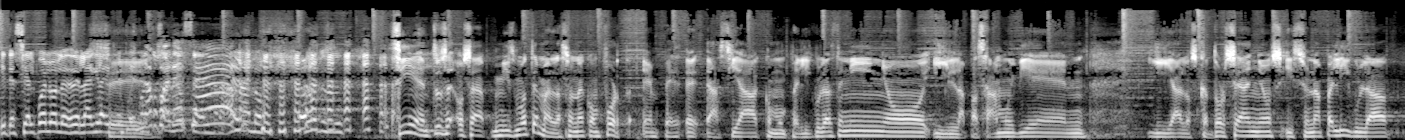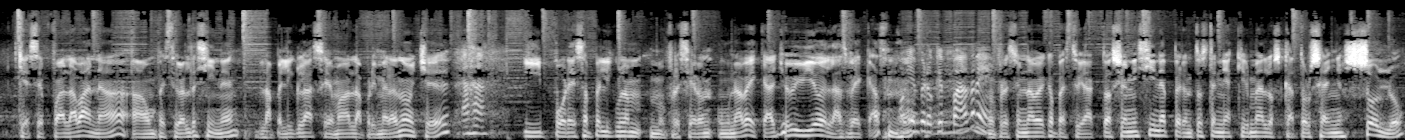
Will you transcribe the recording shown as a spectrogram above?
y decía el vuelo del águila, Sí. dije, no puede ser. No, no. Sí, entonces, o sea, mismo tema, la zona de confort. Empe- eh, hacía como películas de niño y la pasaba muy bien. Y a los 14 años hice una película que se fue a La Habana a un festival de cine. La película se llama La Primera Noche. Ajá. Y por esa película me ofrecieron una beca. Yo he vivido de las becas, ¿no? Oye, pero qué padre. Me ofreció una beca para estudiar actuación y cine, pero entonces tenía que irme a los 14 años solo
